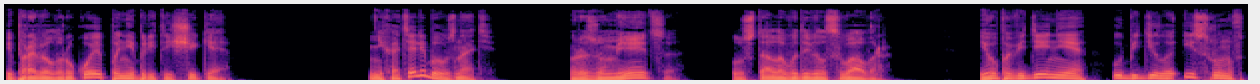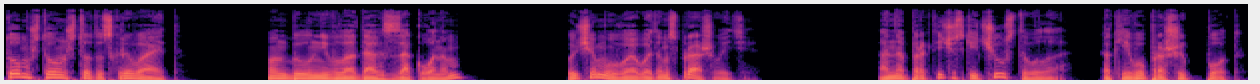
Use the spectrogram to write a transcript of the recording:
и провел рукой по небритой щеке. «Не хотели бы узнать?» «Разумеется», — устало выдавил Свавр. Его поведение убедило Исрун в том, что он что-то скрывает. Он был не в ладах с законом. «Почему вы об этом спрашиваете?» Она практически чувствовала, как его прошиб пот,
